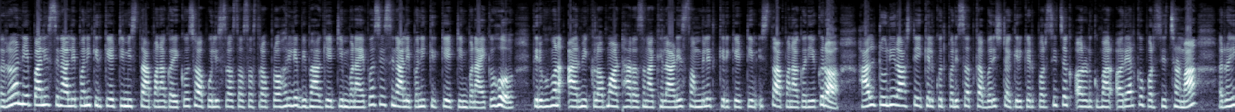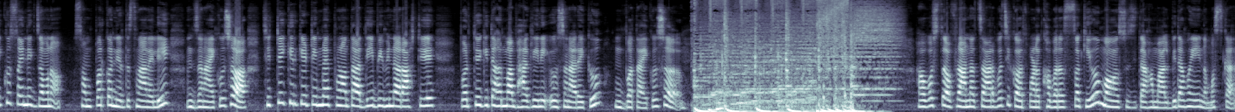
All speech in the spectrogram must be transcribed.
र नेपाली सेनाले पनि क्रिकेट टिम स्थापना गरेको छ। पुलिस र सशस्त्र प्रहरीले विभागीय टिम बनाएपछि सेनाले पनि क्रिकेट टिम बनाएको हो। त्रिभुवन आर्मी क्लबमा अठारजना खेलाडी सम्मिलित क्रिकेट टिम स्थापना गरिएको र हाल टोली राष्ट्रिय खेलकुद परिषदका वरिष्ठ क्रिकेट प्रशिक्षक अरूण कुमार अर्यालको प्रशिक्षणमा रहेको सैनिक जमन सम्पर्क निर्देशनालयले जनाएको छ। छिट्टै क्रिकेट टिमलाई पूर्णता दिई विभिन्न राष्ट्रिय प्रतियोगिताहरूमा भाग लिने योजना रहेको बताएको छ। हवस् त चार बजीको अर्पण खबर सकियो। म सुजिता हमाल बिदा भएँ। नमस्कार।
